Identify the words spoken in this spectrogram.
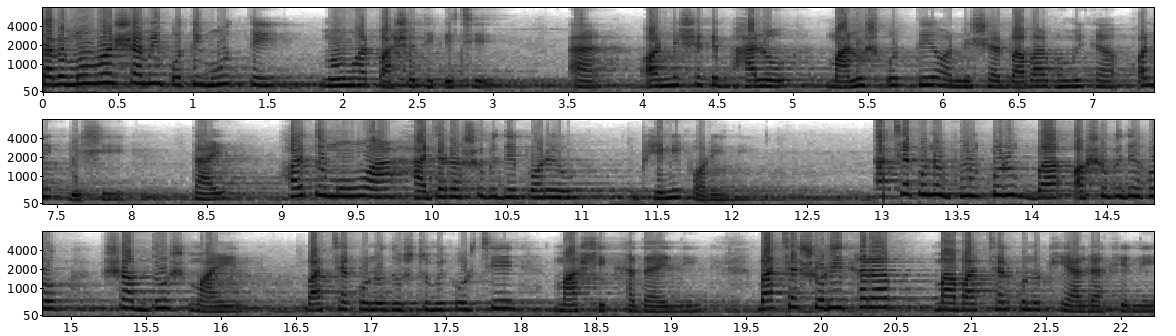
তবে মহুয়ার স্বামী প্রতি মুহূর্তে মহুয়ার পাশে থেকেছে। আর অন্বেষাকে ভালো মানুষ করতে অন্বেষার বাবার ভূমিকা অনেক বেশি। তাই হয়তো মহুয়া হাজার অসুবিধে পরেও ভেঙে পড়েনি। বাচ্চা কোনো ভুল করুক বা অসুবিধে হোক, সব দোষ মায়ের। বাচ্চা কোনো দুষ্টুমি করছে, মা শিক্ষা দেয়নি। বাচ্চার শরীর খারাপ, মা বাচ্চার কোনো খেয়াল রাখেনি।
